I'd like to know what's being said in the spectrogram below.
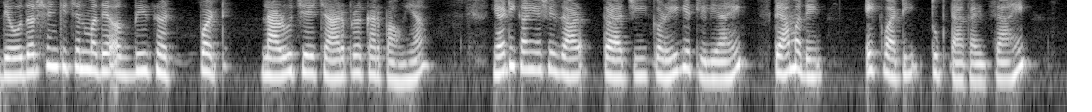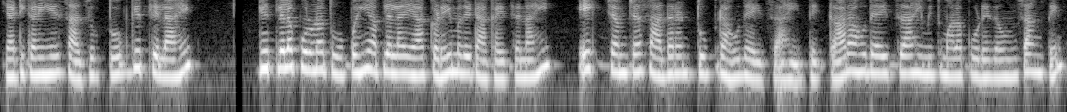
देवदर्शन किचनमध्ये अगदी झटपट लाडूचे चार प्रकार पाहूया. या ठिकाणी अशी जाड तळाची कढई घेतलेली आहे. त्यामध्ये एक वाटी तूप टाकायचं आहे. या ठिकाणी हे साजूक तूप घेतलेलं आहे. घेतलेलं पूर्ण तूपही आपल्याला या कढईमध्ये टाकायचं नाही. एक चमचा साधारण तूप राहू द्यायचं आहे. ते का राहू द्यायचं आहे मी तुम्हाला पुढे जाऊन सांगते.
